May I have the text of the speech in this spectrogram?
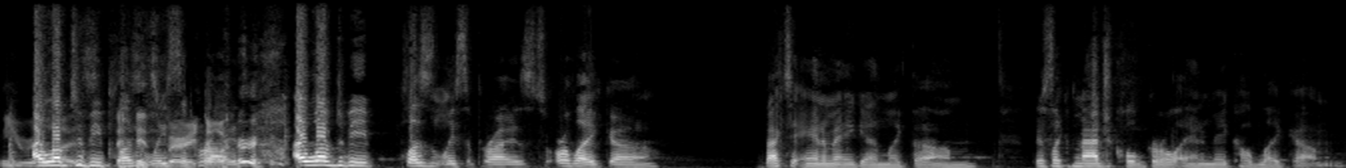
You I love to be pleasantly surprised. dark. I love to be pleasantly surprised. Or like uh back to anime again, like the um there's like magical girl anime called like um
